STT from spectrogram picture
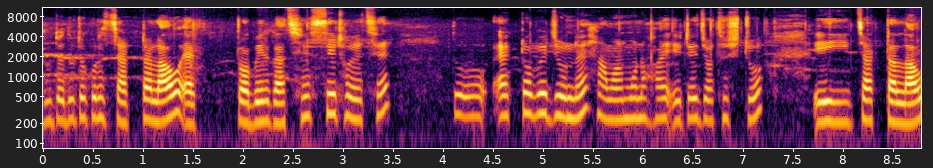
দুটো দুটো করে চারটা লাউ এক টবের গাছে সেট হয়েছে। তো এক টবের জন্য আমার মনে হয় এটাই যথেষ্ট, এই চারটা লাউ,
